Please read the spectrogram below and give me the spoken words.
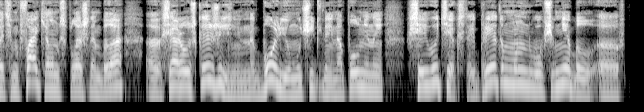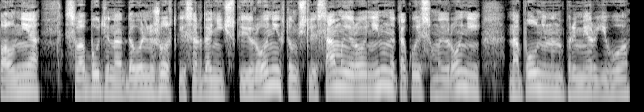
этим факелом сплошным была вся русская жизнь. Боль болью мучительной наполнены все его тексты. И при этом он, в общем, не был э, вполне свободен от довольно жесткой сардонической иронии, в том числе самоиронии. Именно такой самоиронией наполнена, например, его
